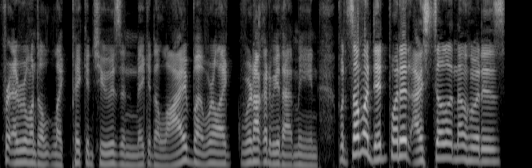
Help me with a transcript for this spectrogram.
for everyone to like pick and choose and make it alive, but we're like, we're not gonna be that mean. But someone did put it. I still don't know who it is,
